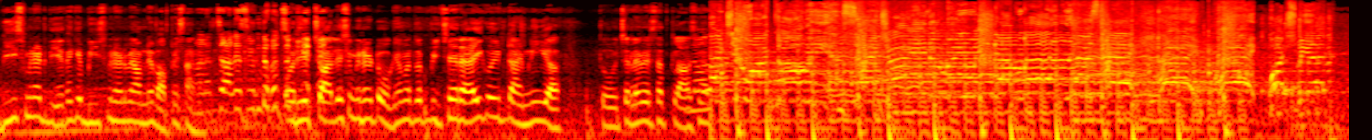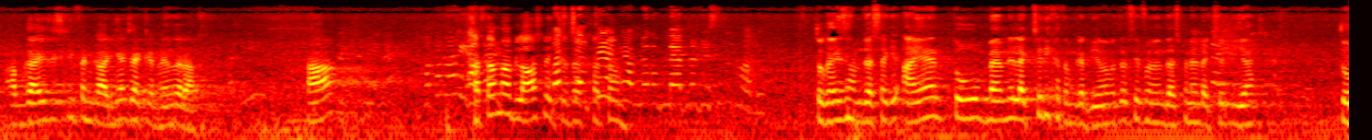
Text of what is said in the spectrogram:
बीस मिनट दिए थे कि बीस मिनट में हमने वापस आना चालीस मिनट और ये चालीस मिनट हो गए मतलब पीछे रहा ही कोई टाइम नहीं गया। तो चले मेरे साथ क्लास में। अब गाइस इसकी फनकारियाँ चेक कर रहे हैं जरा। हाँ? खत्म अब लास्ट लेक्चर तक खत्म। तो गाइज़ हम जैसा कि आए हैं तो मैम ने लेक्चर ही ख़त्म कर दिया। मतलब सिर्फ़ उन्होंने दस मिनट लेक्चर लिया। है। तो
